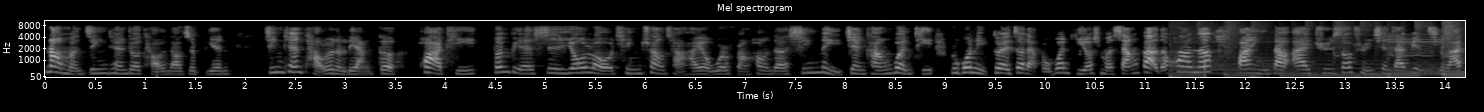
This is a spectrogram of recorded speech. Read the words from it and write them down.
那我们今天就讨论到这边。今天讨论的两个话题，分别是 YOLO 清创潮，还有 Work from Home 的心理健康问题。如果你对这两个问题有什么想法的话呢，欢迎到 IG 搜寻“现在变起来”，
